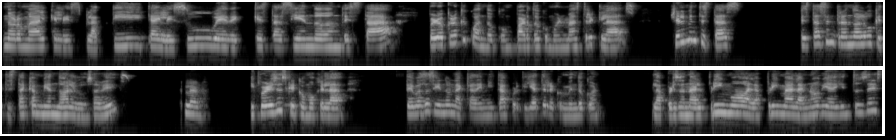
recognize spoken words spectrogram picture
normal que les platica y les sube de qué está haciendo, dónde está, pero creo que cuando comparto como en masterclass, realmente estás estás entrando a algo que te está cambiando algo, ¿sabes? Claro. Y por eso es que como que la te vas haciendo una cadenita porque ya te recomiendo con la persona al primo, a la prima, a la novia y entonces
